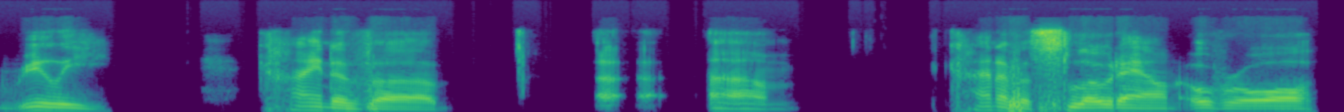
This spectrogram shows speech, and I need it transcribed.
really kind of a, a um, kind of a slowdown overall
